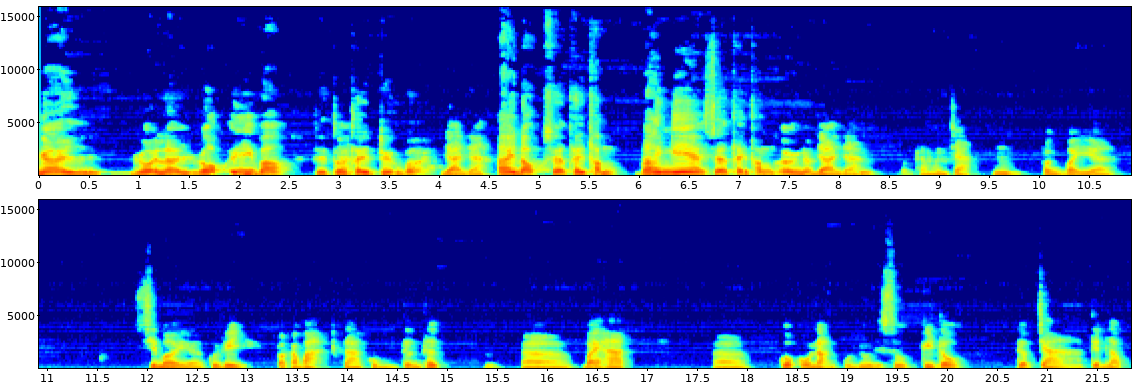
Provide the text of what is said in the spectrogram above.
ngài gọi là góp ý vào thì tôi yeah. thấy tuyệt vời. Dạ dạ. Ai đọc sẽ thấy thấm, vâng. ai nghe sẽ thấy thấm hơn nữa. Dạ dạ. Ừ. Vâng cảm ơn cha. Ừ. Vâng vậy uh, xin mời uh, quý vị và các bạn chúng ta cùng thưởng thức uh, bài hát uh, cuộc khổ nạn của Chúa Giêsu Kitô được cha Tiến Lộc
